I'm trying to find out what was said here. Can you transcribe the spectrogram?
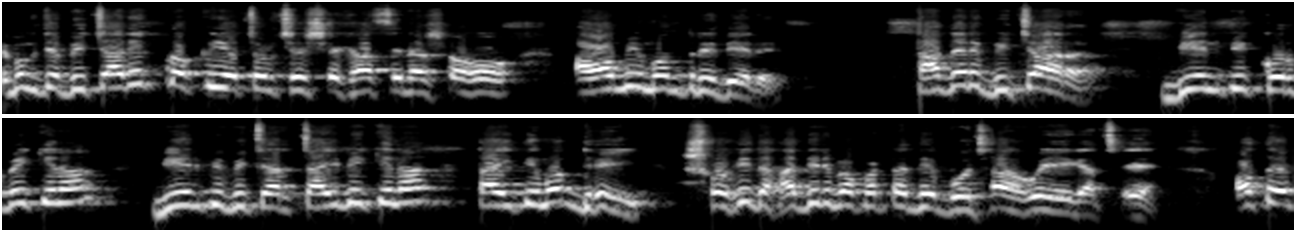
এবং যে বিচারিক প্রক্রিয়া চলছে শেখ হাসিনা সহ আওয়ামী মন্ত্রীদের, তাদের বিচার বিএনপি করবে কিনা বিএনপি বিচার চাইবে কিনা, তা ইতিমধ্যেই শহীদ হাদির ব্যাপারটা দিয়ে বোঝা হয়ে গেছে। অতএব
